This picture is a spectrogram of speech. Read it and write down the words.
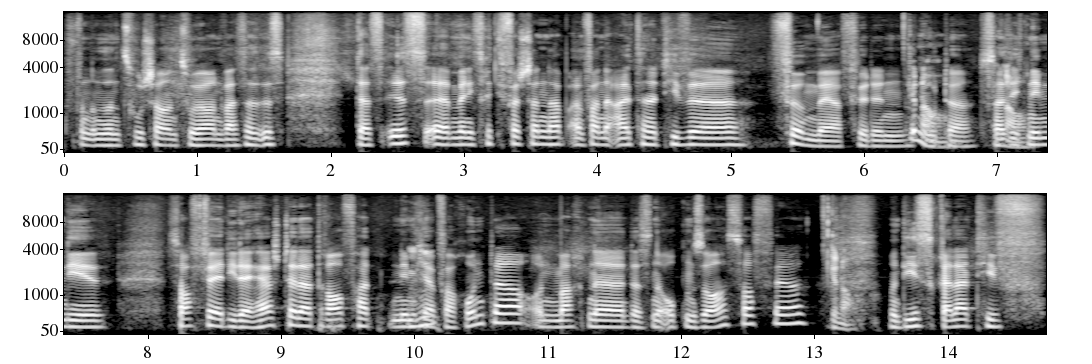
von unseren Zuschauern und Zuhörern, was das ist. Das ist, äh, wenn ich es richtig verstanden habe, einfach eine alternative Firmware für den Genau, Router. Das heißt, ich genau. nehme die Software, die der Hersteller drauf hat, nehme ich Mhm. einfach runter und mache eine, das ist eine Open Source Software. Genau. Und die ist relativ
